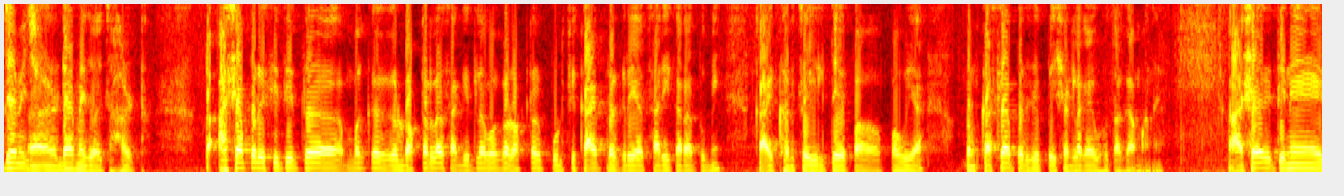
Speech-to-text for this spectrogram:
Damage. डॅमेज व्हायचं हार्ट तर अशा परिस्थितीत मग डॉक्टरला सांगितलं मग डॉक्टर पुढची काय प्रक्रिया सारी करा तुम्ही काय खर्च येईल ते पा पाहूया. पण कसल्या परिस्थितीत पेशंटला काही होता कामा नाही अशा रीतीने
